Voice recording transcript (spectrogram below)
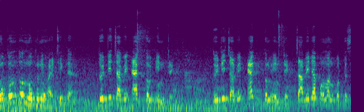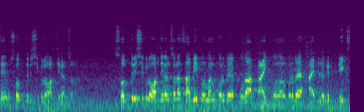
নতুন তো নতুনই হয়, ঠিক না? দুইটি চাবি একদম ইনটেক দুইটি চাবি একদম ইনটেক চাবিটা প্রমাণ করতেছে ছত্রিশগুলো অরিজিনাল চলা ছত্রিশগুলো অরিজিনাল চলা চাবি প্রমাণ করবে, পুরা বাইক প্রমাণ করবে হাইড্রোলিকের ডিস্ক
